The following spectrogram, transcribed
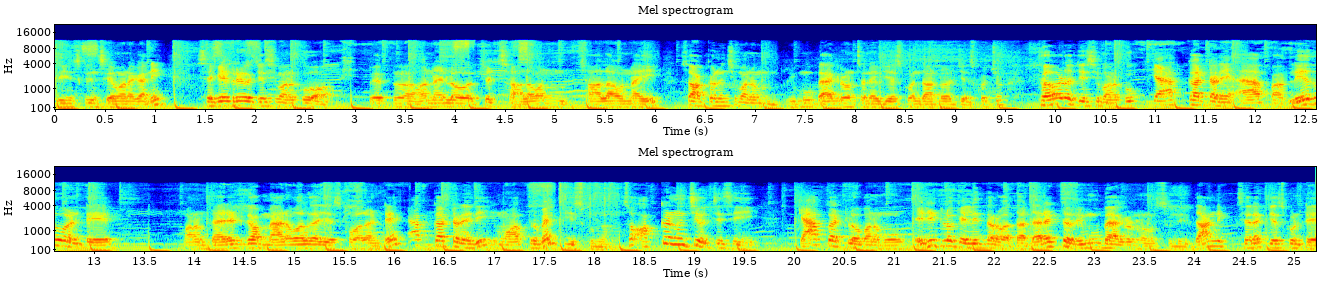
గ్రీన్ స్క్రీన్స్ ఏమైనా కానీ. సెకండరీ వచ్చేసి మనకు వెబ్ ఆన్లైన్లో వెబ్సైట్స్ చాలా చాలా ఉన్నాయి. సో అక్కడ నుంచి మనం రిమూవ్ బ్యాక్గ్రౌండ్స్ అనేవి చేసుకొని దాంట్లో చేసుకోవచ్చు. థర్డ్ వచ్చేసి మనకు క్యాప్ కట్ అనే యాప్ లేదు అంటే మనం డైరెక్ట్గా మాన్యువల్గా చేసుకోవాలంటే యాప్ కట్ అనేది మాత్రమే తీసుకుందాం. సో అక్కడ నుంచి వచ్చేసి క్యాప్ కట్లో మనము ఎడిట్లోకి వెళ్ళిన తర్వాత డైరెక్ట్ రిమూవ్ బ్యాక్గ్రౌండ్ వస్తుంది. దాన్ని సెలెక్ట్ చేసుకుంటే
